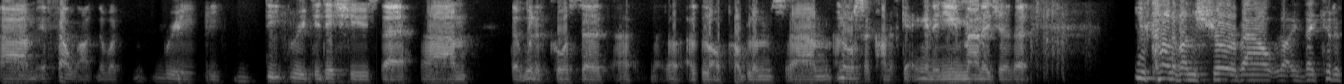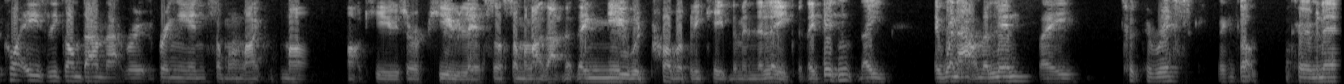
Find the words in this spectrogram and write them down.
Um, it felt like there were really deep-rooted issues there um, that would have caused a, a, a lot of problems, um, and also kind of getting in a new manager that you're kind of unsure about. Like, they could have quite easily gone down that route of bringing in someone like Mark, Mark Hughes or a Pulis or someone like that that they knew would probably keep them in the league, but they didn't. They they went out on the limb. They took the risk. They got Koeman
